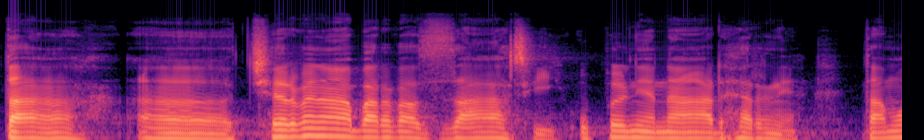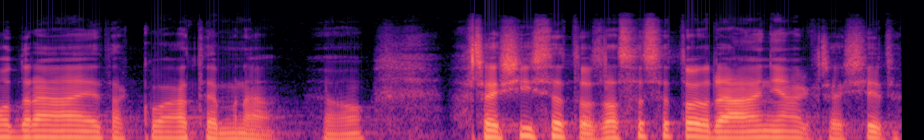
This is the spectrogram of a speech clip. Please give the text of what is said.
Ta uh, červená barva září úplně nádherně. Ta modrá je taková temná. Jo. Řeší se to, zase se to dá nějak řešit.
